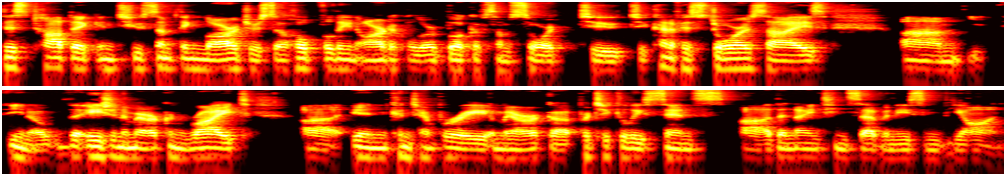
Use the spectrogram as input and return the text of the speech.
this topic into something larger. So hopefully, an article or book of some sort to to kind of historicize um, you know, the Asian American right uh, in contemporary America, particularly since uh, the 1970s and beyond.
